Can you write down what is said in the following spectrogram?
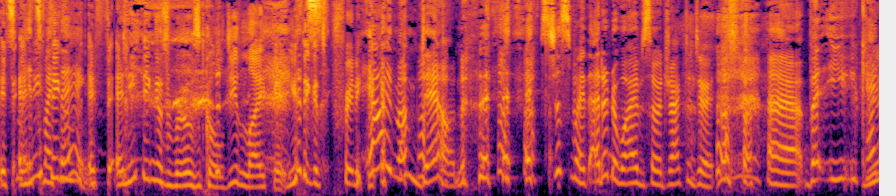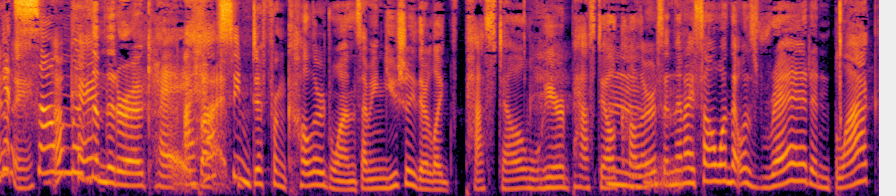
it's, it's my anything, thing. if anything is rose gold, you like it. You think it's pretty. Yeah, I'm, I'm down. it's just my. I don't know why I'm so attracted to it. Uh, but you, you can Really? get some Okay. of them that are okay. I but have seen different colored ones. I mean, usually they're like pastel, weird pastel Hmm. colors. And then I saw one that was red and black,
